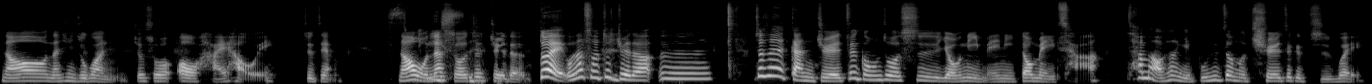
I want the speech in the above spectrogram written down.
然后男性主管就说：“哦，还好诶。”就这样。然后我那时候就觉得，对，我那时候就觉得，嗯，就是感觉这工作室有你没你都没差，他们好像也不是这么缺这个职位。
